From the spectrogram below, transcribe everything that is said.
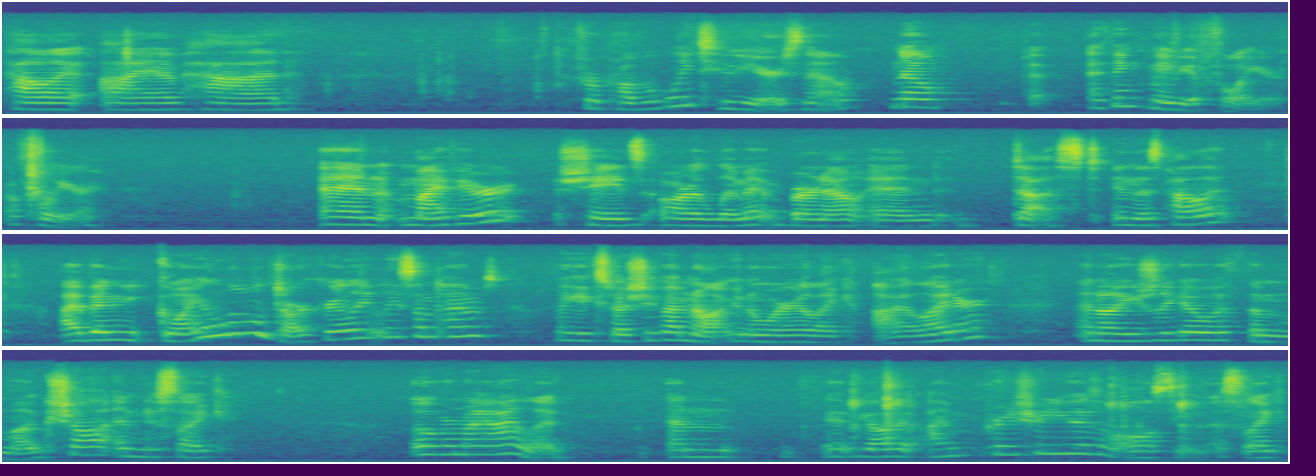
palette I have had for probably two years now. No, I think maybe a full year, a full year. And my favorite shades are Limit, Burnout, and Dust in this palette. I've been going a little darker lately sometimes, like especially if I'm not going to wear like eyeliner. And I'll usually go with the mugshot and just like over my eyelid. And If y'all, I'm pretty sure you guys have all seen this. Like,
